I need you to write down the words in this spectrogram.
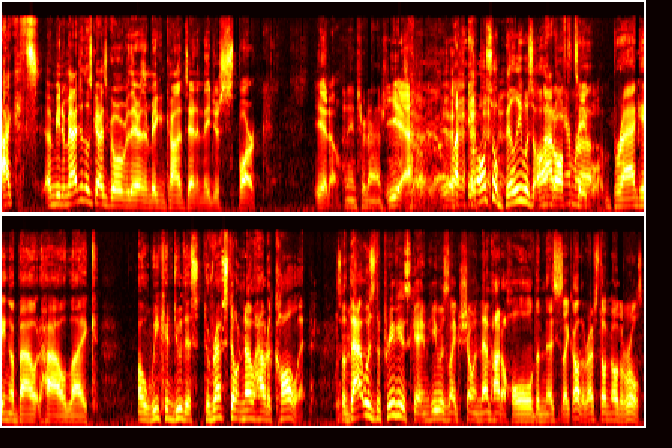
I could. s- I mean, imagine those guys go over there and they're making content and they just spark. You know. An international. Yeah. Like- But also, Billy was on Not off the table. bragging about how like, oh, we can do this. The refs don't know how to call it. So that was the previous game. He was like showing them how to hold and this. He's like, oh, the refs don't know the rules.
